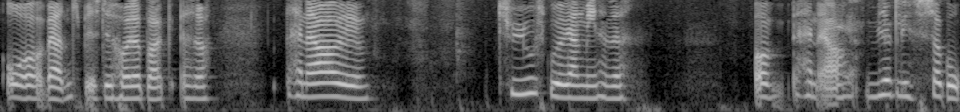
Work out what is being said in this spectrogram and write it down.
over verdens bedste højreback. Altså, han er øh, 20, skulle jeg gerne mene, han er. Og han er virkelig så god.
